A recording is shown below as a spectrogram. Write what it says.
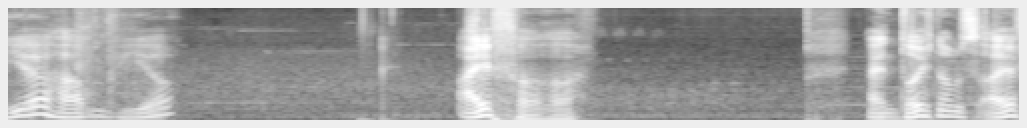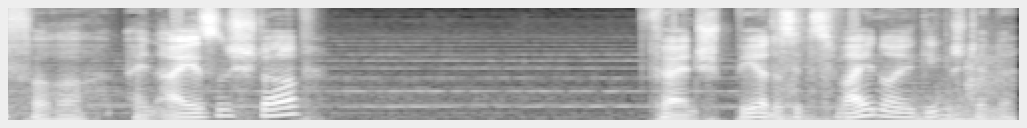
Hier haben wir Eiferer. Ein Dolch Eiferer. Ein Eisenstab. Für ein Speer. Das sind zwei neue Gegenstände.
